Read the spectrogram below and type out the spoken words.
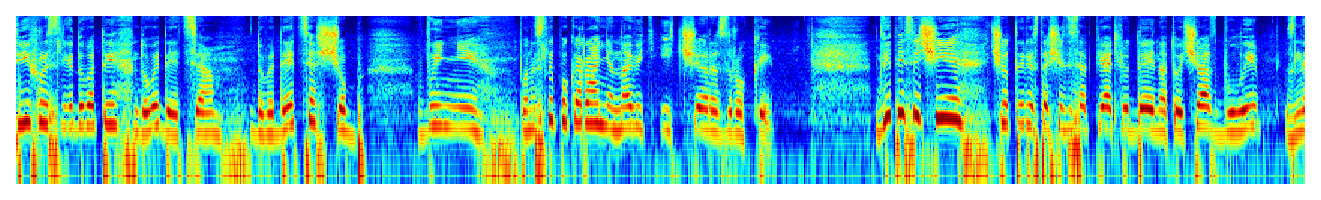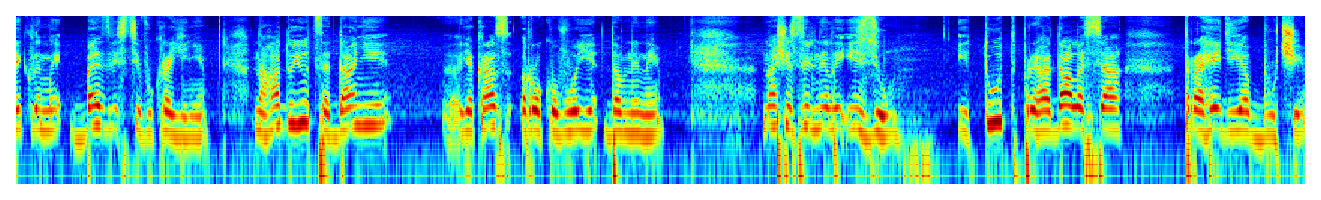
Їх розслідувати доведеться. Доведеться, щоб винні понесли покарання навіть і через роки. 2465 людей на той час були зниклими безвісті в Україні. Нагадую, це дані е, якраз рокової давнини. Наші звільнили Ізюм. І тут пригадалася трагедія Бучі.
